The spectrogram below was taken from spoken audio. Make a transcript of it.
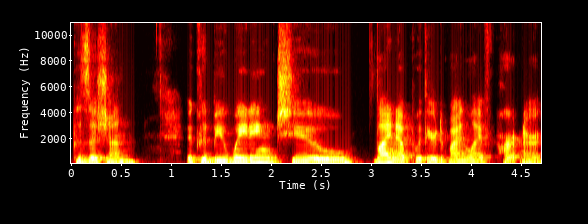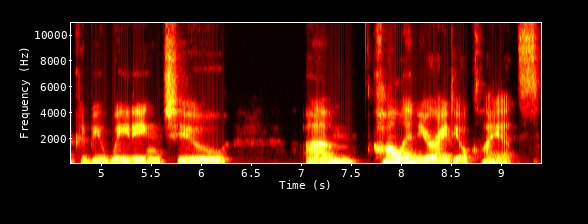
position. It could be waiting to line up with your divine life partner. It could be waiting to um, call in your ideal clients.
